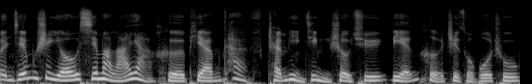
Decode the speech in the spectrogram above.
本节目是由喜马拉雅和 PMCAF 产品经理社区联合制作播出。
